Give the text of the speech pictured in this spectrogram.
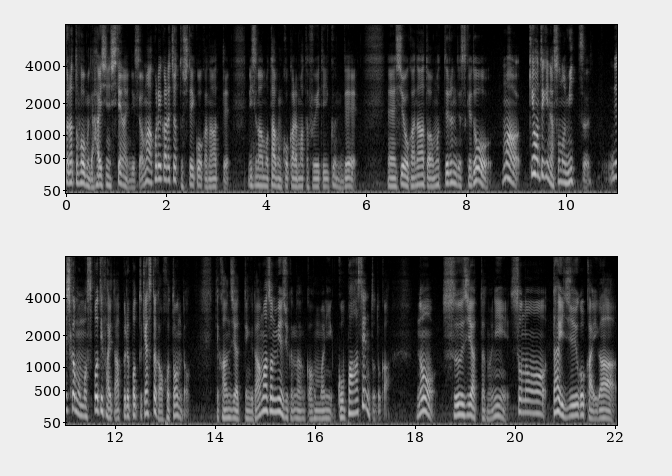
プラットフォームで配信してないんですよ。まあこれからちょっとしていこうかなって、リスナーも多分ここからまた増えていくんで、えー、しようかなとは思ってるんですけど、まあ基本的にはその3つ。で、しかももう Spotify と Apple Podcast がほとんどって感じやってんけど、Amazon Music なんかほんまに5%とかの数字やったのに、その第15回が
